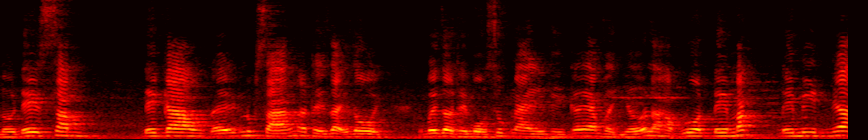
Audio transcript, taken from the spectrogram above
rồi d sum d cao. Đấy lúc sáng là thầy dạy rồi. Bây giờ thầy bổ sung này thì các em phải nhớ là học luôn d max d min nhá.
